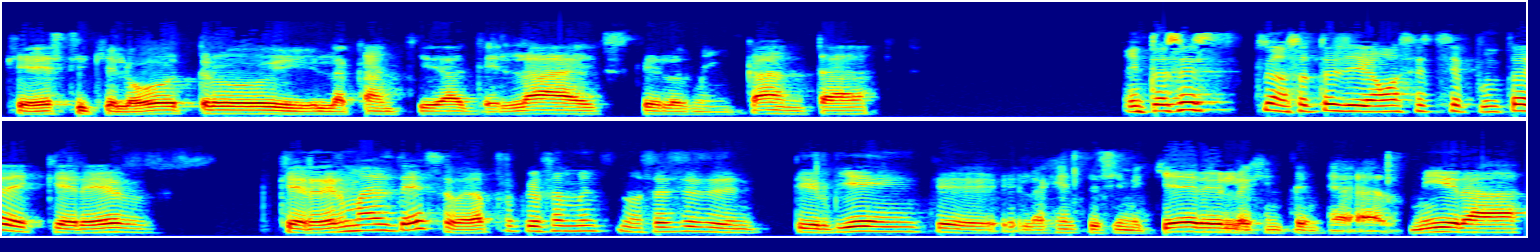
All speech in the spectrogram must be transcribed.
que este y que lo otro, y la cantidad de likes, que los me encanta. Entonces, nosotros llegamos a ese punto de querer querer más de eso, ¿verdad? Porque usualmente nos hace sentir bien, que la gente sí me quiere, la gente me admira,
